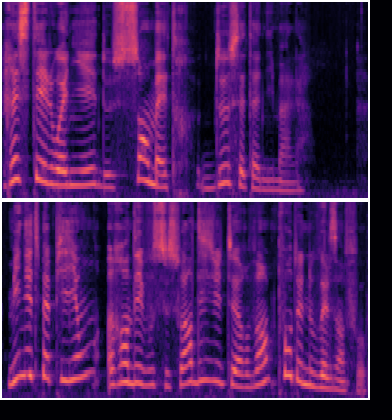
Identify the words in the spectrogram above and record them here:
Restez éloigné de 100 mètres de cet animal. Minute Papillon, rendez-vous ce soir 18h20 pour de nouvelles infos.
